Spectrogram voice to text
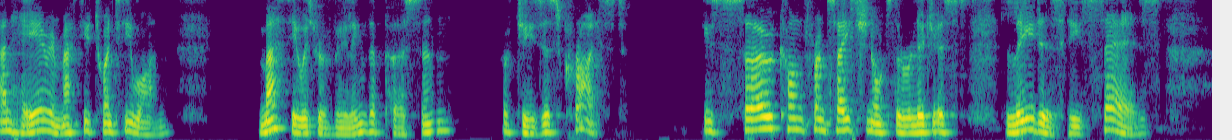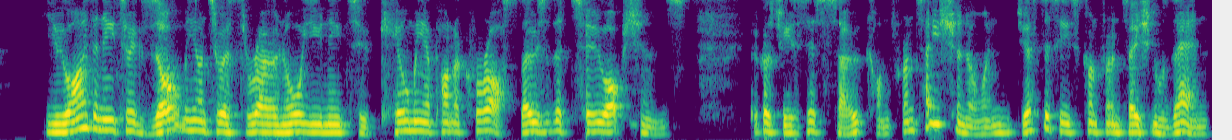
And here in Matthew 21, Matthew is revealing the person of Jesus Christ. He's so confrontational to the religious leaders. He says, You either need to exalt me onto a throne or you need to kill me upon a cross. Those are the two options because Jesus is so confrontational. And just as he's confrontational then,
